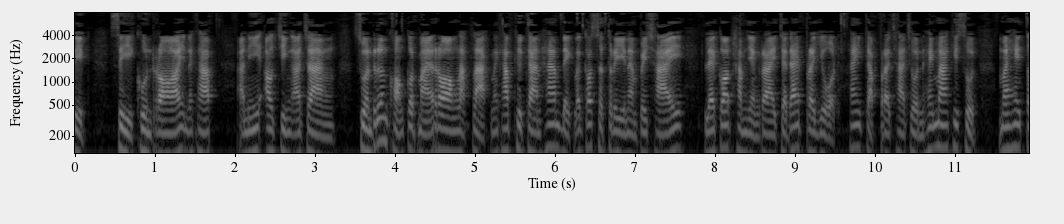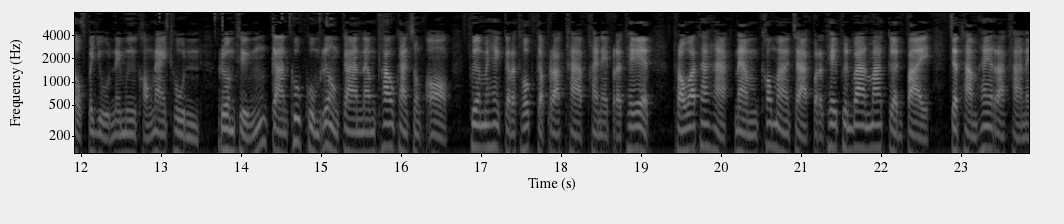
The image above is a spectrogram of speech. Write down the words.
ติด4คูณร้อยนะครับอันนี้เอาจริงอาจัง ส่วนเรื่องของกฎหมายรองหลักๆนะครับคือการห้ามเด็กและก็สตรีนำไปใช้ และก็ทำอย่างไรจะได้ประโยชน์ให้กับประชาชนให้มากที่สุด ไม่ให้ตกไปอยู่ในมือของนายทุน รวมถึงการควบคุมเรื่องของการนำเข้าการส่งออก เพื่อไม่ให้กระทบกับราคาภายในประเทศ เพราะว่าถ้าหากนำเข้ามาจากประเทศเพื่อนบ้านมากเกินไป จะทำให้ราคาใน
